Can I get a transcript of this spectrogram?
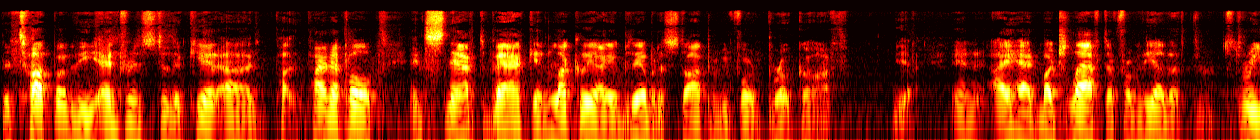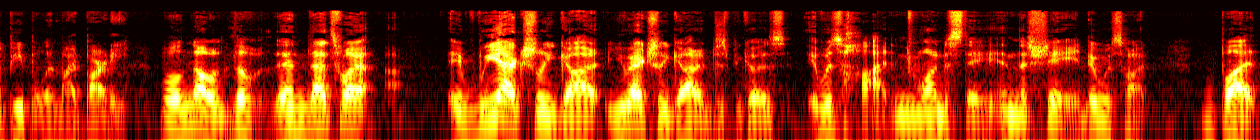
the top of the entrance to the can, uh, pi- pineapple and snapped back, and luckily I was able to stop it before it broke off. Yeah. And I had much laughter from the other th- three people in my party. Well, no, the and that's why it, we actually got you actually got it just because it was hot and you wanted to stay in the shade. It was hot. but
